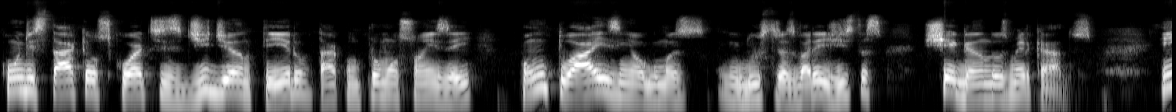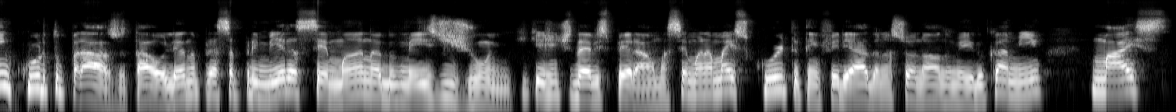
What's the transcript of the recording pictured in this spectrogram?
com destaque aos cortes de dianteiro, tá? com promoções aí pontuais em algumas indústrias varejistas chegando aos mercados. Em curto prazo, tá? olhando para essa primeira semana do mês de junho, o que, que a gente deve esperar? Uma semana mais curta, tem feriado nacional no meio do caminho, mas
